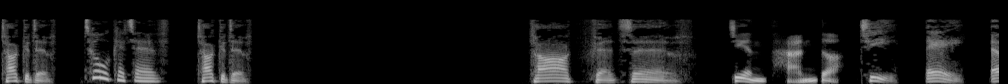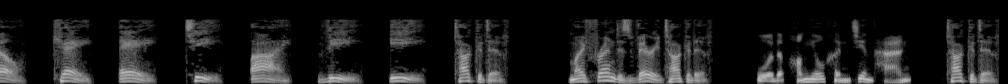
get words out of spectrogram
Talkative. talkative, Talkative. Talkative. 健谈的， T A L K A, T, I, V, E, talkative. My friend is very talkative. 我的朋友很健谈。 Talkative.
